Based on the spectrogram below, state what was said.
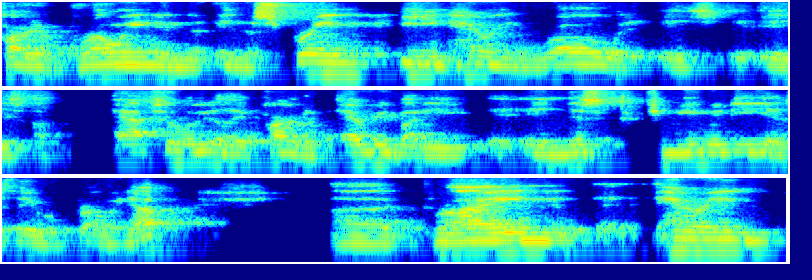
part of growing in the, in the spring, eating herring roe is, is absolutely a part of everybody in this community as they were growing up. Uh, drying herring,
